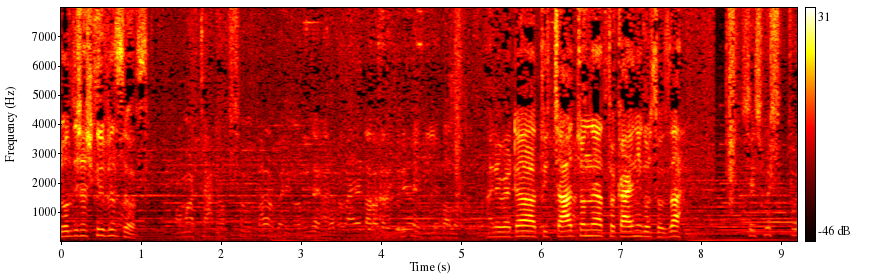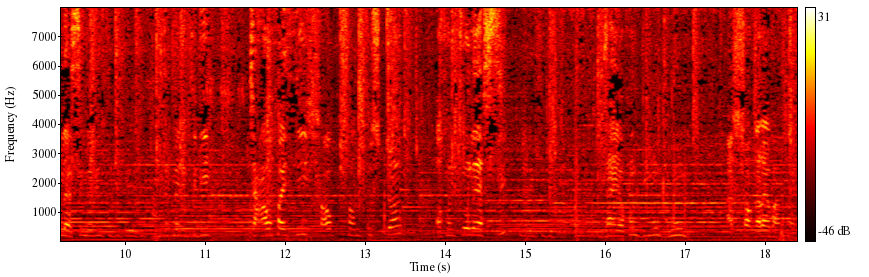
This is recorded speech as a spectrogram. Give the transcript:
জলদি শেষ করে ফেলছস আমার চা ভালো আরে বেটা তুই চার জন্য এত কাহিনী করছ যা। শেষমেশ চলে আসছি সিটি চাও পাইছি সব সন্তুষ্ট। এখন চলে আসছি যাই এখন দিন ঘুম আর সকালে বাসায়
